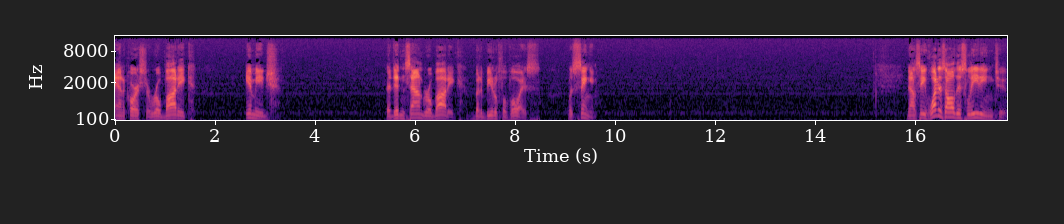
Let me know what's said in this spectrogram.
and of course a robotic image that didn't sound robotic but a beautiful voice was singing. Now, see, what is all this leading to?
